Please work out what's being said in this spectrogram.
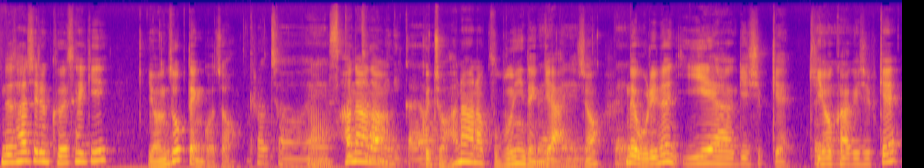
근데 사실은 그 색이 연속된 거죠. 그렇죠. 네, 어, 하나하나 스펙트럼이니까요. 그렇죠. 하나하나 구분이 된게 네, 아니죠. 네. 근데 우리는 이해하기 쉽게, 기억하기 쉽게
